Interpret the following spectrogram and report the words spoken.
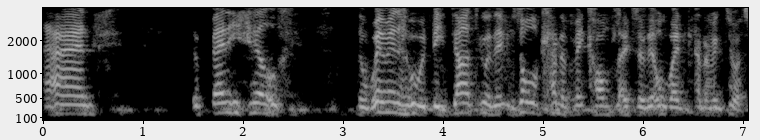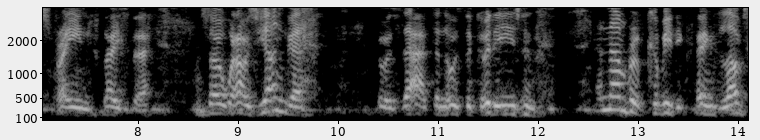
And the Benny Hill, the women who would be dancing with it, it was all kind of a bit complex. So they all went kind of into a strange place there. So when I was younger, there was that, and there was the goodies, and a number of comedic things. Loved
